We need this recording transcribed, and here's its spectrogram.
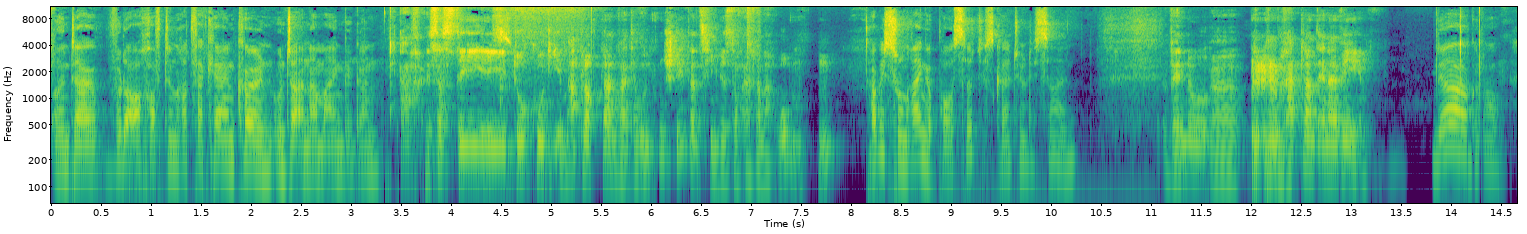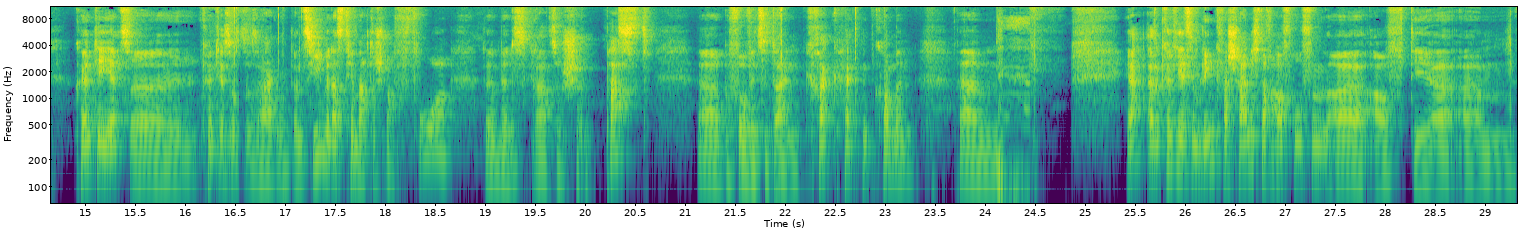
Und da wurde auch auf den Radverkehr in Köln unter anderem eingegangen. Ach, ist das die Doku, die im Ablaufplan weiter unten steht? Dann ziehen wir es doch einfach nach oben. Hm? Habe ich schon reingepostet? Das kann natürlich sein. Wenn du äh, Radland NRW ja, genau. Könnt ihr jetzt, äh, könnt ihr sozusagen, dann ziehen wir das thematisch mal vor, wenn es gerade so schön passt, äh, bevor wir zu deinen Krankheiten kommen. Ähm, ja, also könnt ihr jetzt im Link wahrscheinlich noch aufrufen äh, auf der ähm,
